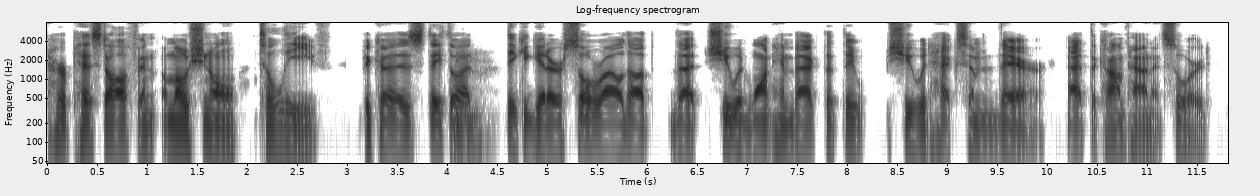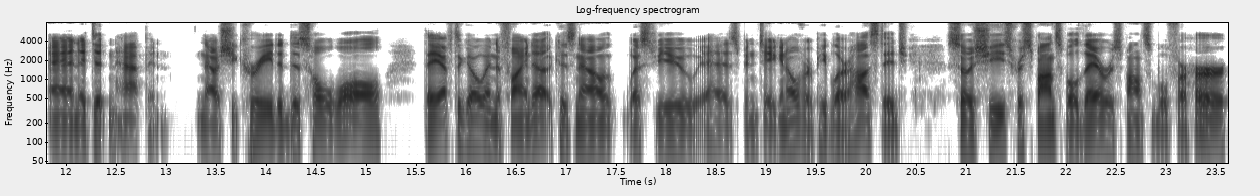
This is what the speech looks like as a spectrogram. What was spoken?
her pissed off and emotional to leave because they thought Mhm. they could get her so riled up that she would want him back that they she would hex him there at the compound at Sword, and it didn't happen. Now she created this whole wall. They have to go in to find out because now Westview has been taken over. People are hostage, so she's responsible. They're responsible for her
